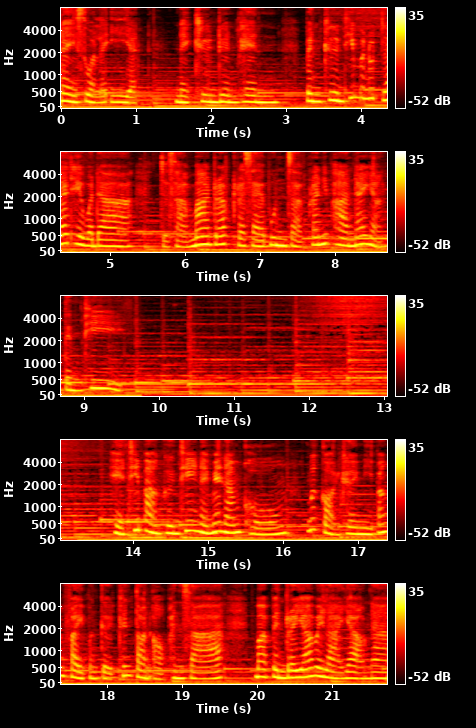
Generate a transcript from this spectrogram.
ในส่วนละเอียด ในคืนเดือนเพ็ญเป็นคืนที่มนุษย์และเทวดา จะสามารถรับกระแสบุญจากพระนิพพานได้อย่างเต็มที่ เหตุที่บางพื้นที่ในแม่น้ำโขงเมื่อก่อนเคยมีบั้งไฟบังเกิดขึ้นตอนออกพรรษา มาเป็นระยะเวลายาวนา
